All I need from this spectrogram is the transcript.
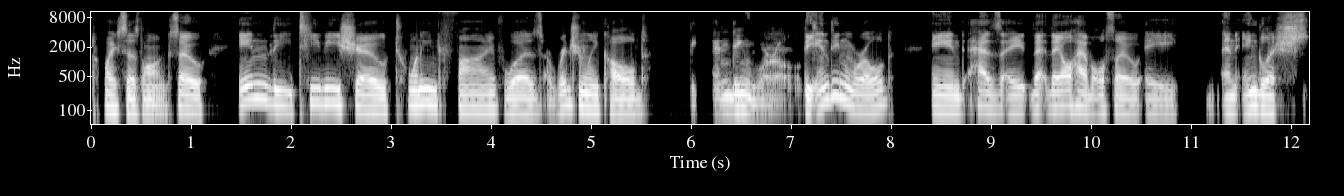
twice as long. So in the TV show, 25 was originally called The Ending World. The Ending World and has a they all have also a an English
